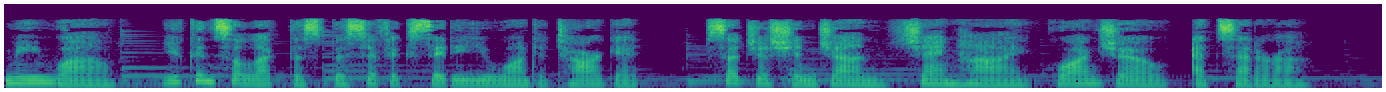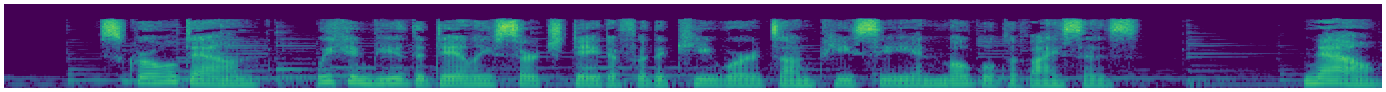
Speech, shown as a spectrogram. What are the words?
Meanwhile, you can select the specific city you want to target, such as Shenzhen, Shanghai, Guangzhou, etc. Scroll down, we can view the daily search data for the keywords on PC and mobile devices. Now,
